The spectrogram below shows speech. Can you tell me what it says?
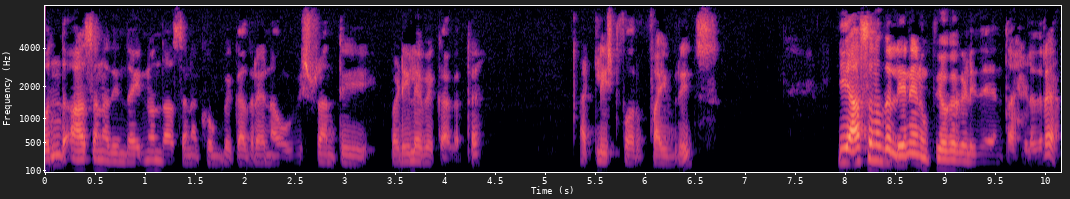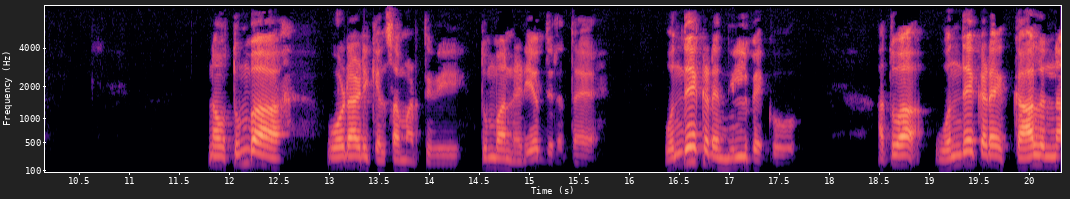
ಒಂದು ಆಸನದಿಂದ ಇನ್ನೊಂದು ಆಸನಕ್ಕೆ ಹೋಗ್ಬೇಕಾದ್ರೆ ನಾವು ವಿಶ್ರಾಂತಿ ಪಡಿಲೇಬೇಕಾಗತ್ತೆ. At least for five breaths ಈ ಆಸನದಲ್ಲಿ ಏನೇನು ಉಪಯೋಗಗಳಿದೆ ಅಂತ ಹೇಳಿದ್ರೆ, ನಾವು ತುಂಬಾ ಓಡಾಡಿ ಕೆಲಸ ಮಾಡ್ತೀವಿ, ತುಂಬಾ ನಡೆಯೋದಿರುತ್ತೆ. ಒಂದೇ ಕಡೆ ನಿಲ್ಬೇಕು, ಅಥವಾ ಒಂದೇ ಕಡೆ ಕಾಲನ್ನ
